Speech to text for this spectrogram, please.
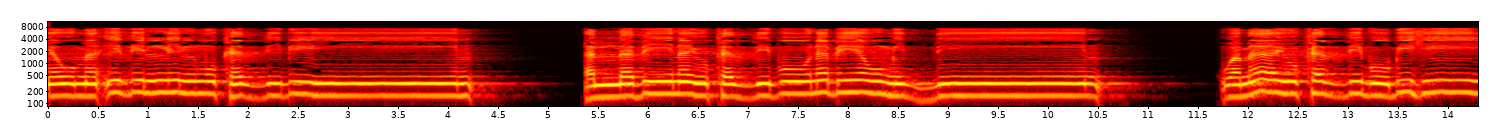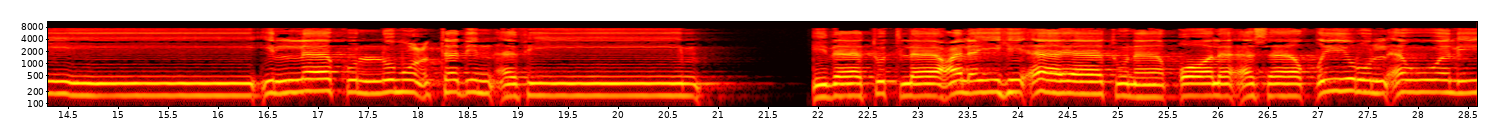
يومئذ للمكذبين. الذين يكذبون بيوم الدين وما يكذب به إلا كل معتد أثيم. إذا تتلى عليه آياتنا قال أساطير الأولين.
